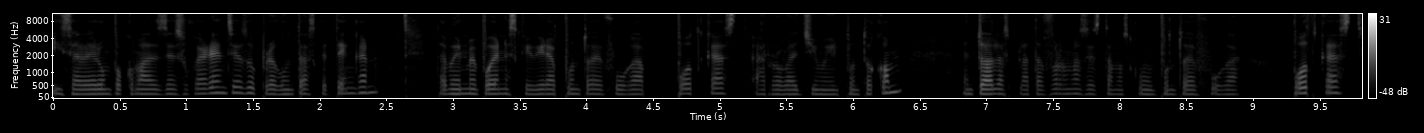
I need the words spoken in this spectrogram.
y saber un poco más de sugerencias o preguntas que tengan. También me pueden escribir a punto de fuga podcast gmail.com. En todas las plataformas estamos como punto de fuga podcast.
